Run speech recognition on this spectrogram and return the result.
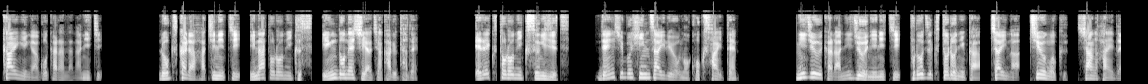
会議が5から7日。6から8日、 Inatronics、インドネシア・ジャカルタで。エレクトロニクス技術、電子部品材料の国際展。20から22日、 productronica China、中国、上海で。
